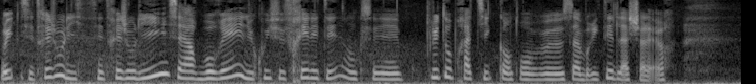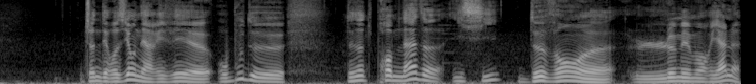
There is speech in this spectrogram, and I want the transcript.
Oui, c'est très joli, c'est très joli, c'est arboré, et du coup il fait frais l'été, donc c'est plutôt pratique quand on veut s'abriter de la chaleur. John Desrosiers, on est arrivé au bout de, notre promenade ici, devant euh, le mémorial.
